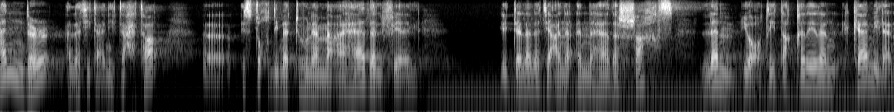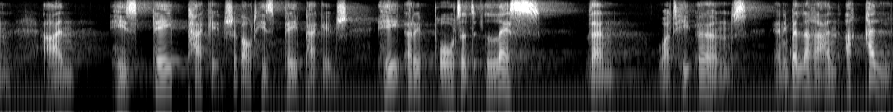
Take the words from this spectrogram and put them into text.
under التي تعني تحت آه، استخدمت هنا مع هذا الفعل للدلالة على أن هذا الشخص لم يعطي تقريرا كاملا عن his pay package about his pay package. He reported less than what he earns. يعني بلغ عن أقل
